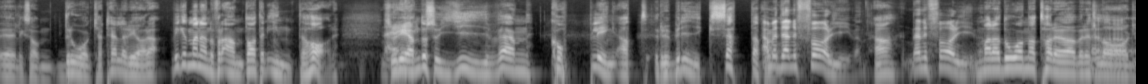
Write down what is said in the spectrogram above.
eh, liksom, drogkarteller att göra, vilket man ändå får anta att den inte har, så är det Nej. ändå så given koppling att rubriksätta på. Ja men den är för given. Ja. Den är för given. Maradona tar över ett Ja. lag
